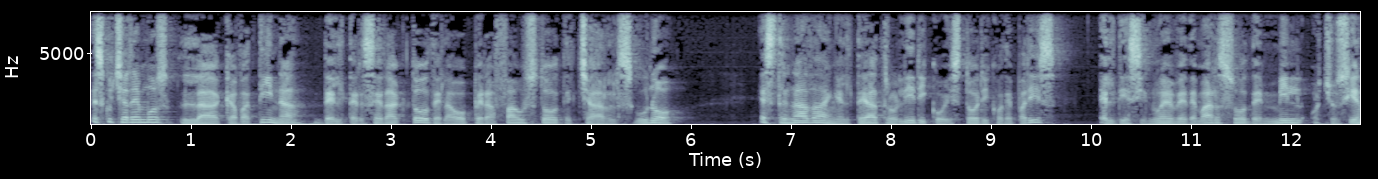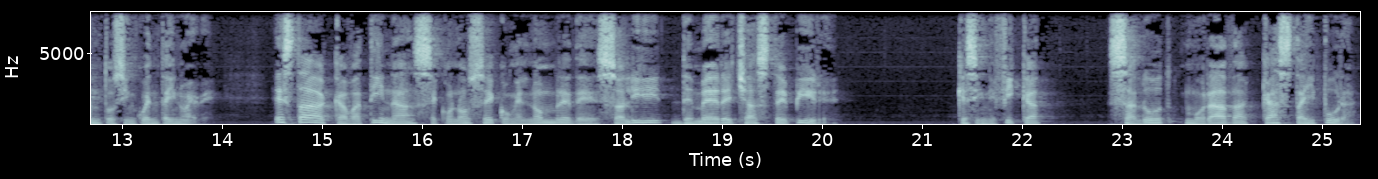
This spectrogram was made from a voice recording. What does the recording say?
escucharemos la cavatina del tercer acto de la ópera Fausto de Charles Gounod, estrenada en el Teatro Lírico Histórico de París el 19 de marzo de 1859. Esta cavatina se conoce con el nombre de Salut de mere chaste pire, que significa salud morada casta y pura,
